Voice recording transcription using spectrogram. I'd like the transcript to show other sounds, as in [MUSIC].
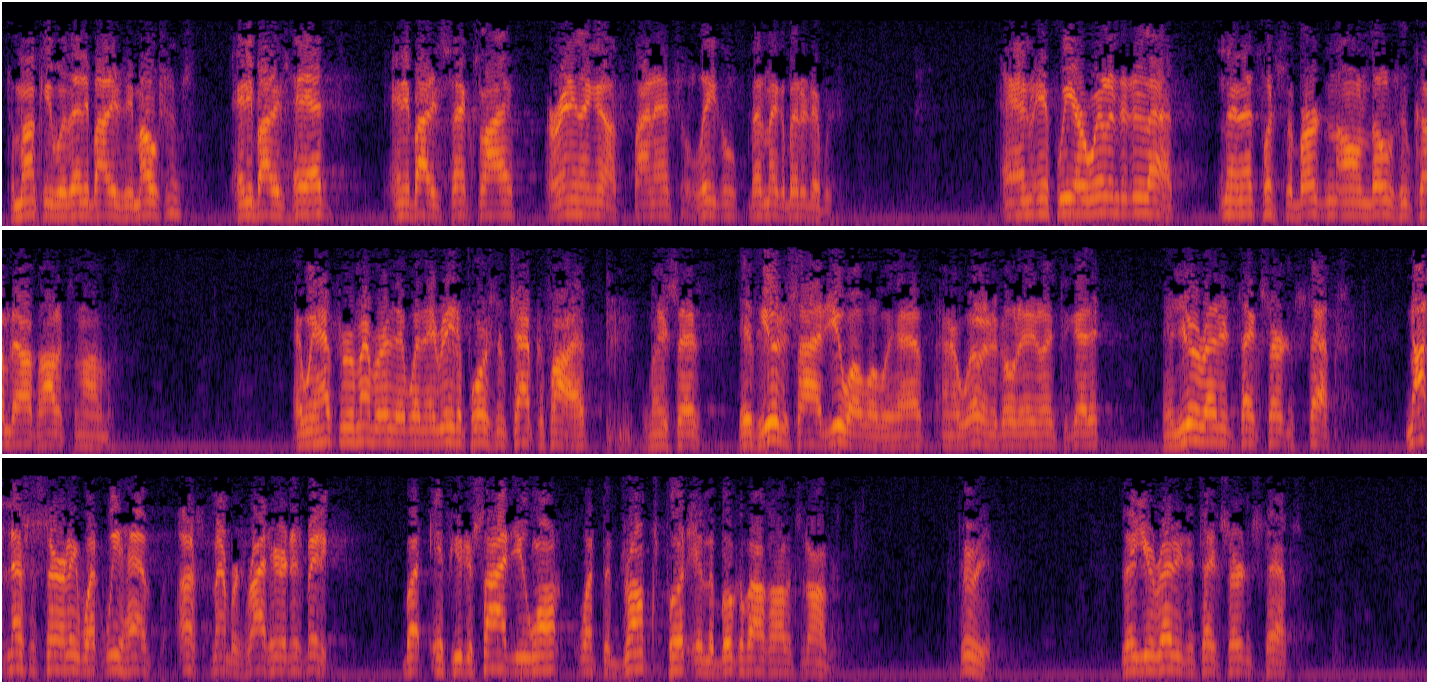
to monkey with anybody's emotions, anybody's head, anybody's sex life, or anything else, financial, legal, doesn't make a bit of difference. And if we are willing to do that, then that puts the burden on those who've come to Alcoholics Anonymous. And we have to remember that when they read a portion of chapter 5, [CLEARS THROAT] when it says, if you decide you want what we have and are willing to go to any length to get it, and you're ready to take certain steps, not necessarily what we have, us members right here in this meeting, but if you decide you want what the drunks put in the book of Alcoholics Anonymous, period, then you're ready to take certain steps.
